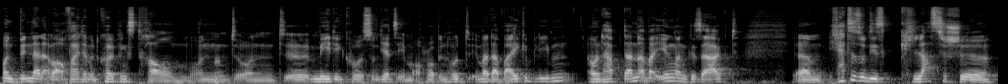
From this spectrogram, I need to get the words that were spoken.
und bin dann aber auch weiter mit Kolpings Traum und, und äh, Medicus und jetzt eben auch Robin Hood immer dabei geblieben und habe dann aber irgendwann gesagt, ähm, ich hatte so dieses klassische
